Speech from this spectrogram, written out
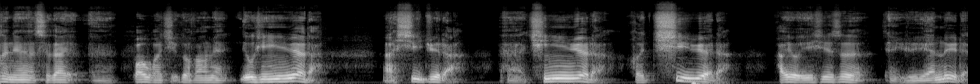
八十年代磁带，嗯，包括几个方面：流行音乐的，啊，戏剧的，呃，轻音乐的和器乐的，还有一些是语言类的，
